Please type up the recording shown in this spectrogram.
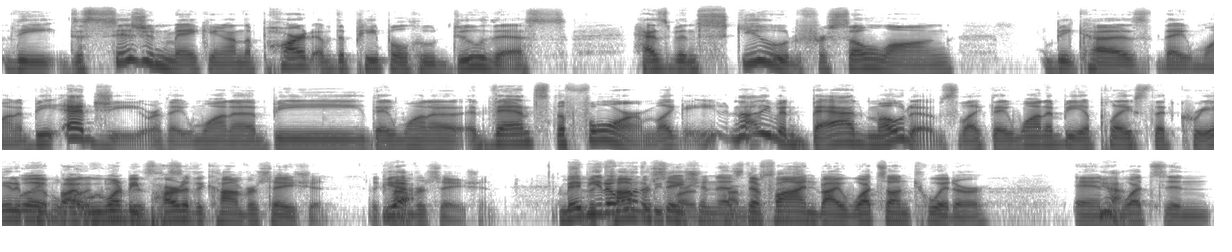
the decision making on the part of the people who do this has been skewed for so long because they want to be edgy or they want to be they want to advance the form like not even bad motives like they want to be a place that creative Well, people but we want to be part of the conversation. The Yeah. conversation. maybe the you don't wanna be part of the conversation as defined by what's on Twitter and Yeah. what's in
